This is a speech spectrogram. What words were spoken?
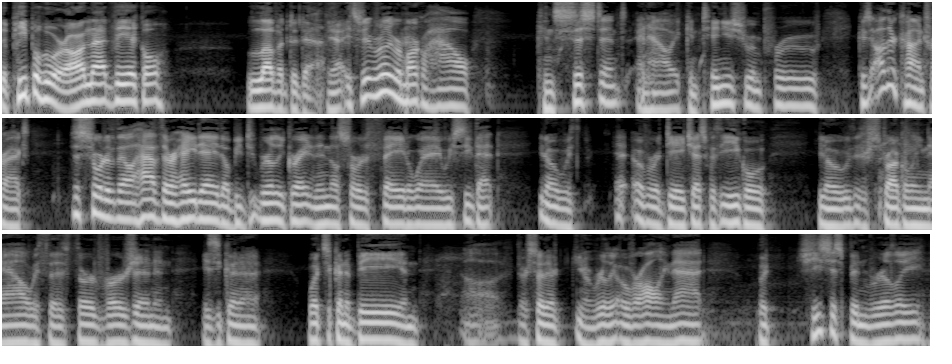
the people who are on that vehicle love it to death. Yeah, it's really remarkable how consistent and how it continues to improve. Because other contracts, just sort of they'll have their heyday, they'll be really great, and then they'll sort of fade away. We see that, you know, with over at DHS with Eagle, you know, they're struggling now with the third version, and is it gonna, what's it gonna be, and uh, they're so they're you know really overhauling that. But she's just been really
